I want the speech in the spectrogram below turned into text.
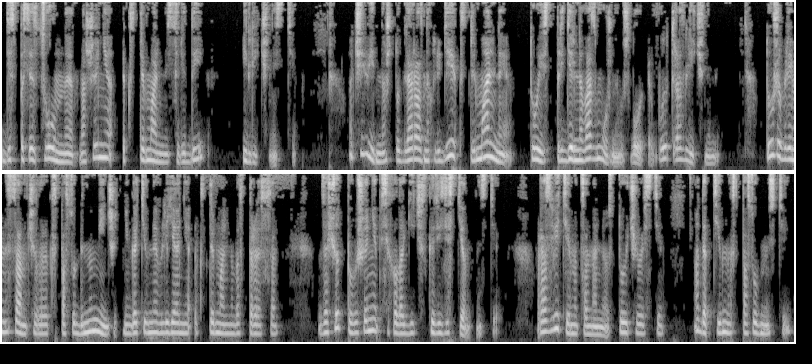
диспозиционное отношение экстремальной среды и личности. Очевидно, что для разных людей экстремальные, то есть предельно возможные условия, будут различными. В то же время сам человек способен уменьшить негативное влияние экстремального стресса – за счет повышения психологической резистентности, развития эмоциональной устойчивости, адаптивных способностей,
